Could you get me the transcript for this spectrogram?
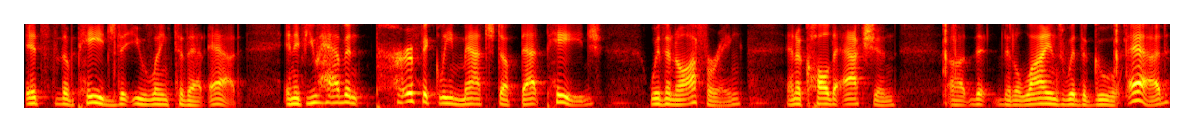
It's the page that you link to that ad. And if you haven't perfectly matched up that page with an offering and a call to action uh, that, that aligns with the Google ad,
